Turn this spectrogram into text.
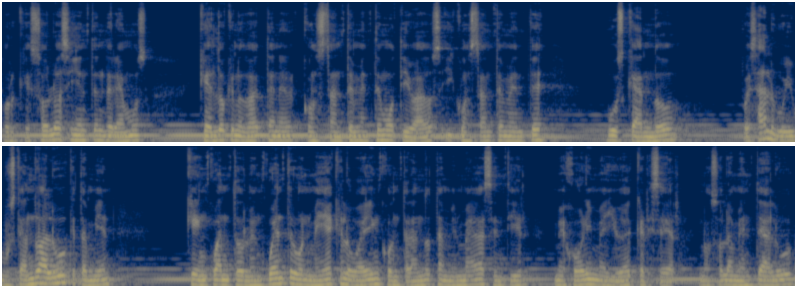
porque solo así entenderemos qué es lo que nos va a tener constantemente motivados y constantemente buscando pues algo y buscando algo que también, que en cuanto lo encuentre o en medida que lo vaya encontrando, también me haga sentir mejor y me ayude a crecer. No solamente algo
